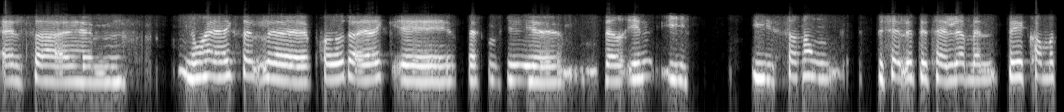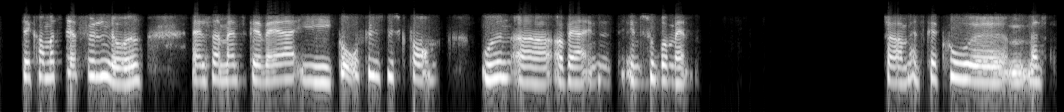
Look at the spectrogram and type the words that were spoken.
Altså, øh, nu har jeg ikke selv øh, prøvet det, og jeg har ikke, øh, hvad skal man sige, øh, været ind i, i sådan nogle specielle detaljer, men det kommer, det kommer til at fylde noget. Altså, man skal være i god fysisk form, uden at, at være en, en supermand. Så man skal kunne øh, man skal,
